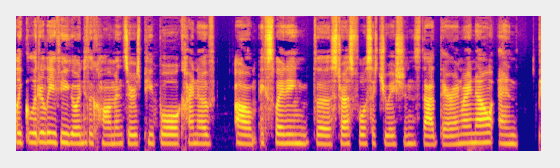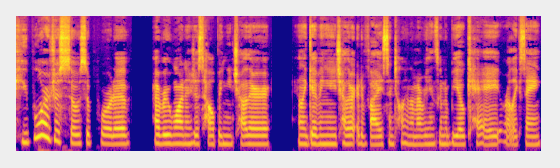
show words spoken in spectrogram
Like literally, if you go into the comments, there's people kind of um, explaining the stressful situations that they're in right now, and people are just so supportive. Everyone is just helping each other and like giving each other advice and telling them everything's going to be okay or like saying,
